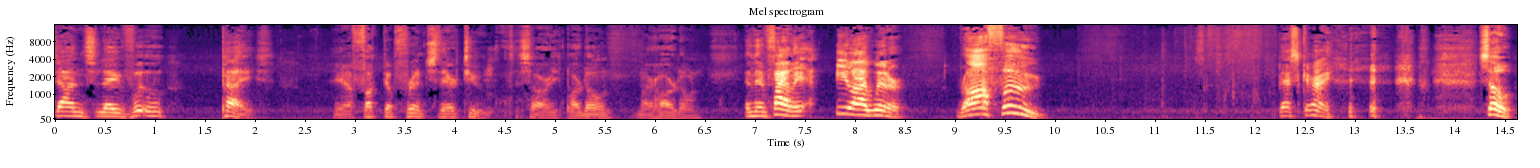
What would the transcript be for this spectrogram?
dans les vous pays. Yeah, fucked up French there too. Sorry, pardon, my hard on. And then finally, Eli Winter, raw food. Best guy. so,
